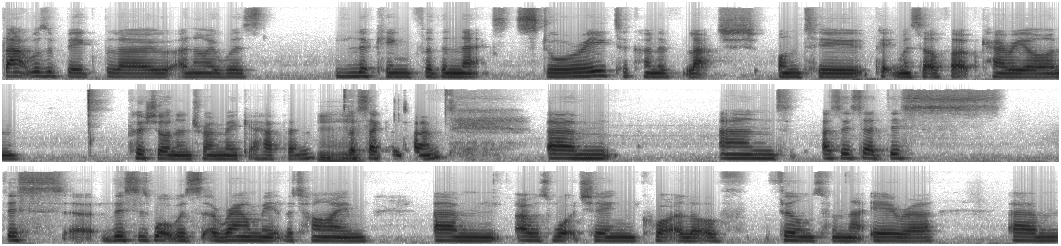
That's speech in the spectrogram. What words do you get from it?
that was a big blow, and I was looking for the next story to kind of latch onto, pick myself up, carry on, push on, and try and make it happen mm-hmm. the second time. Um, and as I said, this this uh, this is what was around me at the time. Um, I was watching quite a lot of films from that era, um,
